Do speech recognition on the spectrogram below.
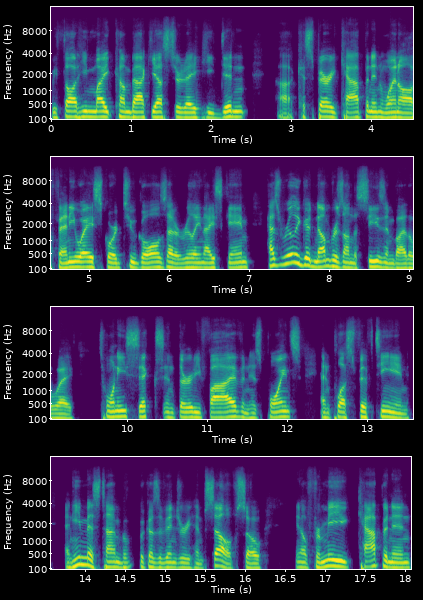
We thought he might come back yesterday. He didn't. Uh, Kasperi Kapanen went off anyway, scored two goals, had a really nice game. Has really good numbers on the season, by the way 26 and 35 in his points and plus 15. And he missed time because of injury himself. So, you know, for me, Kapanen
